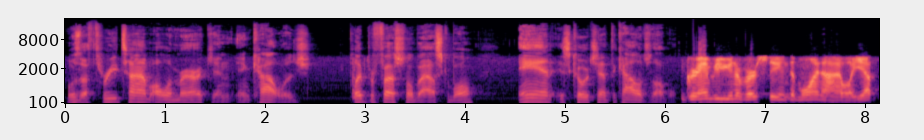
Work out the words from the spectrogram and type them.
was a three time All American in college, played professional basketball, and is coaching at the college level. Grandview University in Des Moines, Iowa. Yep.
